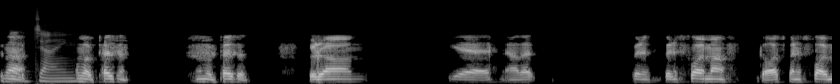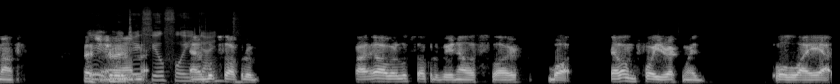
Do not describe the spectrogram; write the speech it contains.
No, Oh, Dane. I'm a peasant. I'm a peasant. But um, yeah. Now that's been a, it's been a slow month, guys. It's been a slow month, That's we, true. we Um, do feel for you, and it looks like it'll. Uh, oh, it looks like it'll be another slow. What? How long before you reckon we're all the way out?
